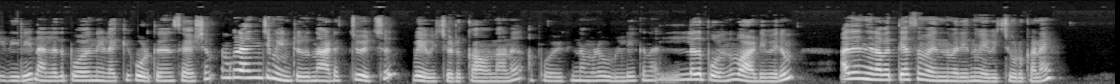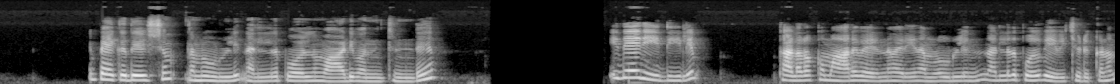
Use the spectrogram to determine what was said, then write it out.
രീതിയിൽ നല്ലതുപോലെ ഇളക്കി കൊടുത്തതിന് ശേഷം നമുക്കൊരു അഞ്ച് മിനിറ്റ് ഒന്ന് അടച്ചു വെച്ച് വേവിച്ചെടുക്കാവുന്നതാണ്. അപ്പോഴേക്കും നമ്മുടെ ഉള്ളിയൊക്കെ നല്ലതുപോലെ ഒന്ന് വാടി വരും. അതിന് നിറവ്യത്യാസം വരുന്ന വരെ ഒന്ന് വേവിച്ച് കൊടുക്കണേ. ഇപ്പോൾ ഏകദേശം നമ്മുടെ ഉള്ളി നല്ലതുപോലെ ഒന്ന് വാടി വന്നിട്ടുണ്ട്. ഇതേ രീതിയിൽ കളറൊക്കെ മാറി വരുന്ന വരെ നമ്മൾ ഉള്ളി ഒന്ന് നല്ലതുപോലെ വേവിച്ചെടുക്കണം.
